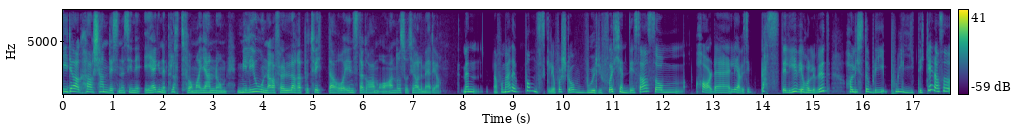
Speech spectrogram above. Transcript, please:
I dag har kjendisene sine egne plattformer gjennom millioner av følgere på Twitter og Instagram og andre sosiale medier. Men ja, for meg er det vanskelig å forstå hvorfor kjendiser som har det, lever sitt beste liv i Hollywood, har lyst til å bli politiker. Altså,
